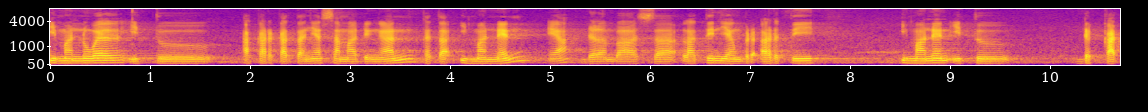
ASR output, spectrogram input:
Immanuel itu akar katanya sama dengan kata imanen ya dalam bahasa Latin yang berarti imanen itu dekat.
